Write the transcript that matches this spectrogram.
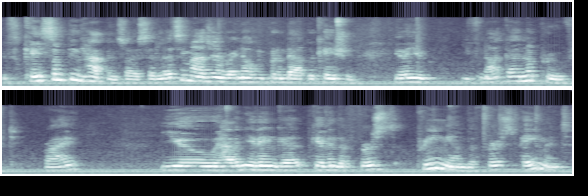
in case something happens, so I said, let's imagine right now we put in the application, you know, you, you've not gotten approved, right? You haven't even get, given the first premium, the first payment,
